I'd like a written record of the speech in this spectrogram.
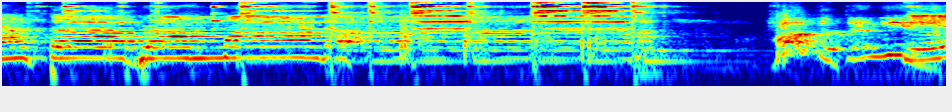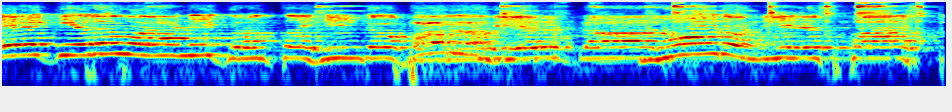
ಎಂಟ ಬ್ರಹ್ಮಾಂಡ. ಏ ಗ್ರಂಥ ಹಿಂಗ ಬರಬೇಕ ನೋಡು ನೀ ಸ್ಪಷ್ಟ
